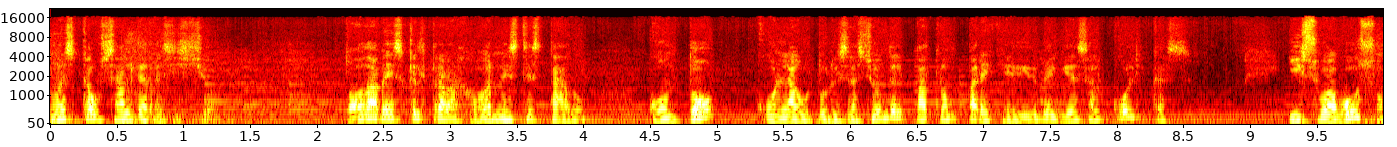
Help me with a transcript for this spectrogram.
no es causal de rescisión. Toda vez que el trabajador en este estado contó con la autorización del patrón para ingerir bebidas alcohólicas y su abuso,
